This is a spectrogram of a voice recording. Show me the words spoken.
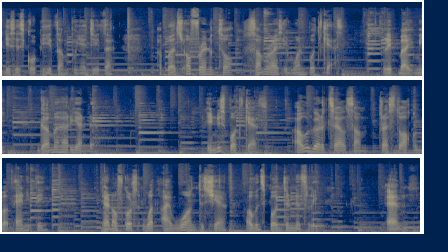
this is Kopi Hitam Punya Cerita, a bunch of random talk summarized in one podcast, led by me, Gama Haryanda. In this podcast, I will gonna tell some trash talk about anything, and of course, what I want to share often spontaneously. And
